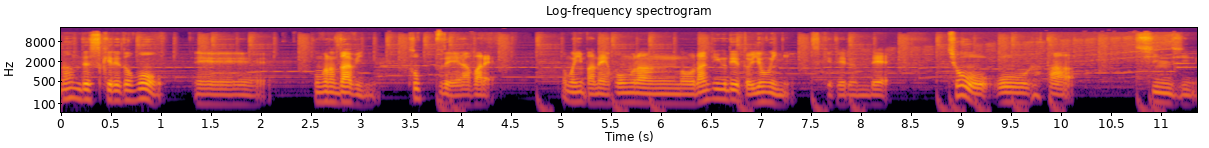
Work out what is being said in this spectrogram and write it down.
なんですけれども、えー、ホームランダービーにトップで選ばれ、でも今ね、ホームランのランキングで言うと4位につけてるんで、超大型新人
